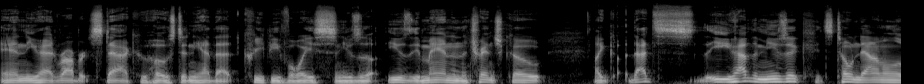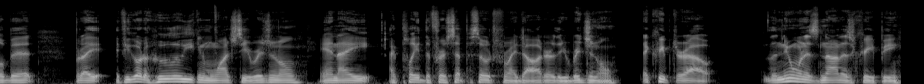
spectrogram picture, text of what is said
And you had Robert Stack who hosted, and he had that creepy voice, and he was a, he was the man in the trench coat. Like that's you have the music. It's toned down a little bit. But I, if you go to Hulu, you can watch the original. And I, I played the first episode for my daughter, the original. That creeped her out. The new one is not as creepy,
